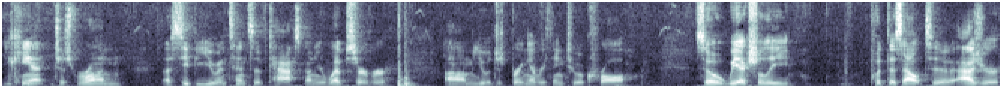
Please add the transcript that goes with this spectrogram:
you can't just run a CPU intensive task on your web server. Um, you would just bring everything to a crawl. So we actually put this out to Azure,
